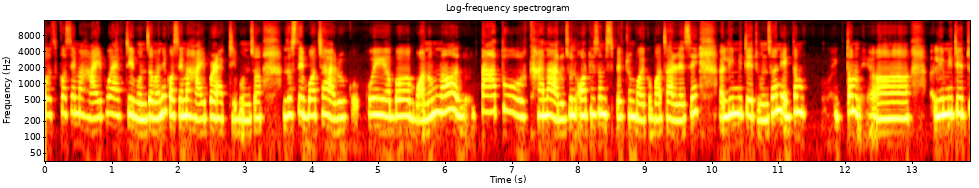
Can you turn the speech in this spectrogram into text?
कस कसैमा हाइपो एक्टिभ हुन्छ भने कसैमा हाइपर एक्टिभ हुन्छ। जस्तै बच्चाहरू कोही अब भनौँ न तातो खानाहरू जुन अटिजम स्पेक्ट्रम भएको बच्चाहरूले चाहिँ लिमिटेड हुन्छ नि एकदम एकदम लिमिटेड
